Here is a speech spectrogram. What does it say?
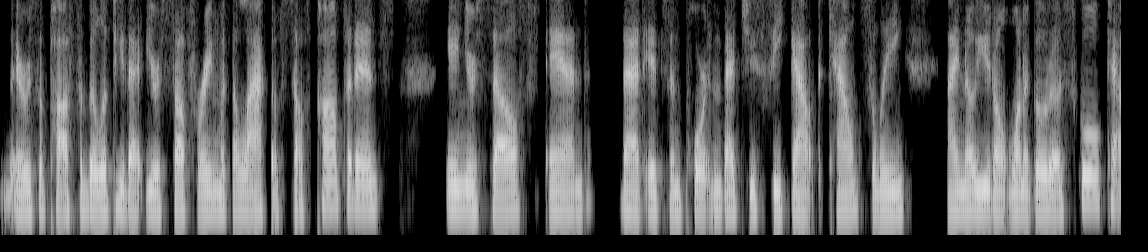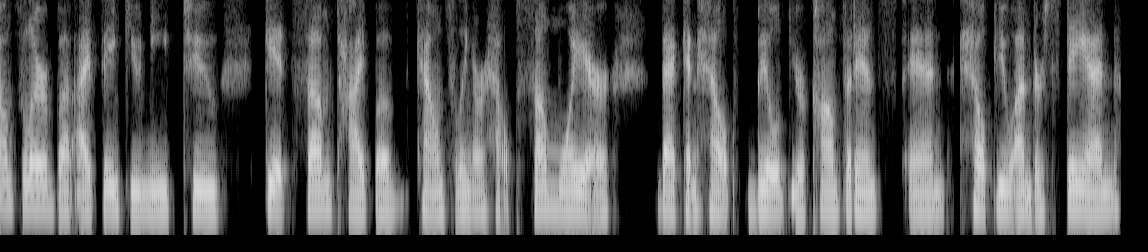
there's a possibility that you're suffering with a lack of self confidence in yourself and that it's important that you seek out counseling. I know you don't want to go to a school counselor, but I think you need to get some type of counseling or help somewhere that can help build your confidence and help you understand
